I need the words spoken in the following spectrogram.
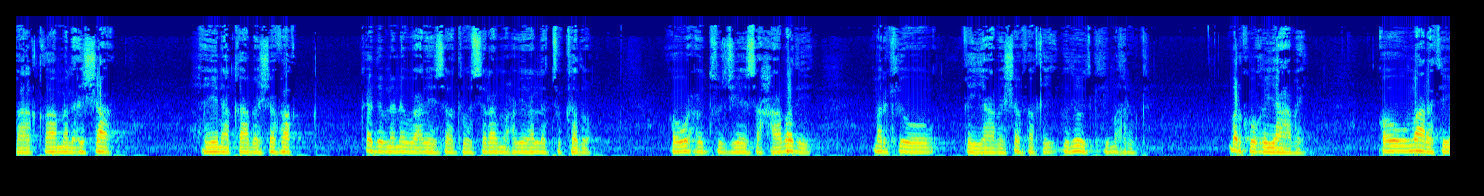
faaqaama alcishaa xiina qaaba shafaq kadibna nebigu alayhi الsalaatu wasalaam wuxuu yihi hala tukado oo wuxuu tujiyey saxaabadii markii uu qiyaabay shafaqii guduudkii maqribka markuu qiyaabay oo uu maaragtay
